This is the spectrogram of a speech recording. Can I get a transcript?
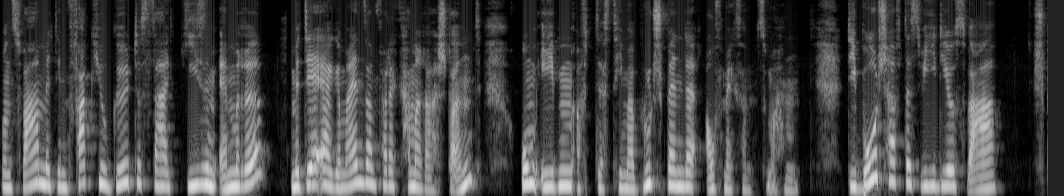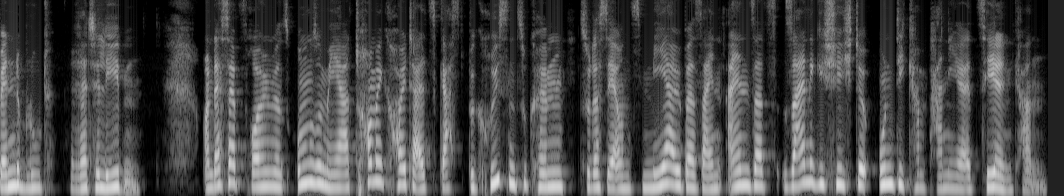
Und zwar mit dem Fuck You Goethe-Star Gisem Emre, mit der er gemeinsam vor der Kamera stand, um eben auf das Thema Blutspende aufmerksam zu machen. Die Botschaft des Videos war, Spende Blut, rette Leben. Und deshalb freuen wir uns umso mehr, Tomek heute als Gast begrüßen zu können, sodass er uns mehr über seinen Einsatz, seine Geschichte und die Kampagne erzählen kann.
